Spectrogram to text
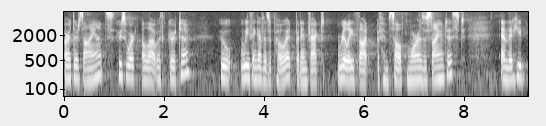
Arthur Zajonc, who's worked a lot with Goethe, who we think of as a poet, but in fact really thought of himself more as a scientist, and that he,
